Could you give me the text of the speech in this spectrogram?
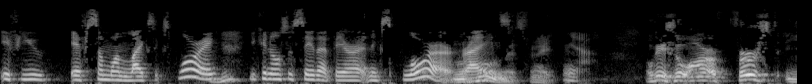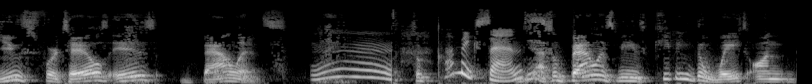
if you if someone likes exploring, you can also say that they are an explorer, right? Mhm, that's right. Yeah. Okay, so our first use for tails is balance. Mm, So that makes sense. yeah, so balance means keeping the weight on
